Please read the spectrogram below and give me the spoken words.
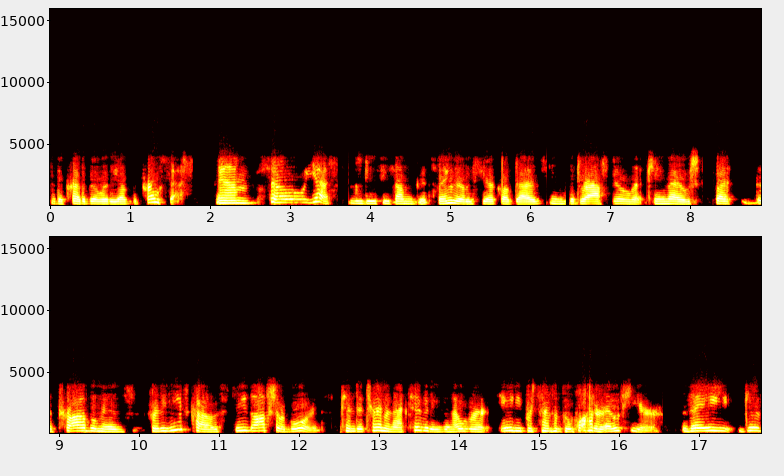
to the credibility of the process. And so, yes, we do see some good things, at least Sierra Club does, in the draft bill that came out. But the problem is for the East Coast, these offshore boards can determine activities in over 80% of the water out here they give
